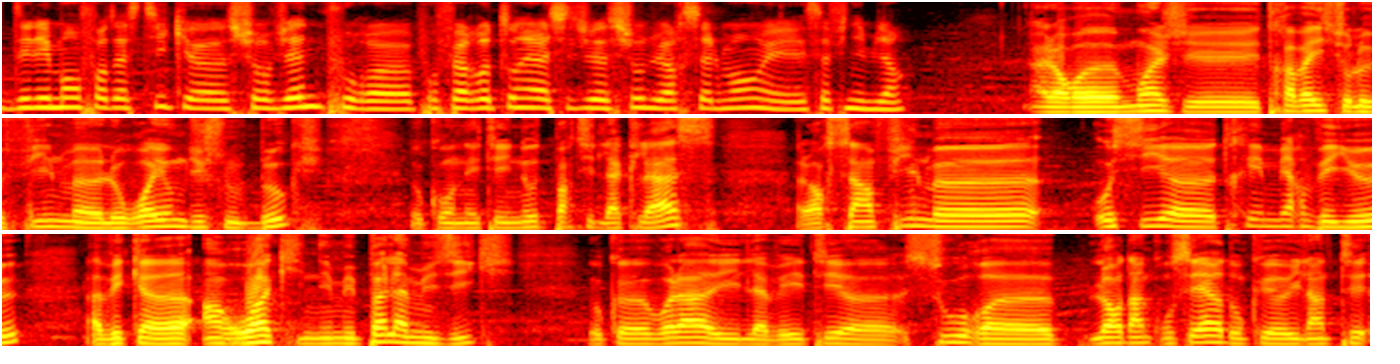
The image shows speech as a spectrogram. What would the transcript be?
d'éléments fantastiques euh, surviennent pour, euh, faire retourner la situation du harcèlement et ça finit bien. Alors euh, moi j'ai travaillé sur le film euh, Le Royaume du Schnoodbook, donc on était une autre partie de la classe. Alors c'est un film euh, aussi euh, très merveilleux avec euh, un roi qui n'aimait pas la musique. Donc euh, voilà, il avait été euh, sourd euh, lors d'un concert, donc il inter-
